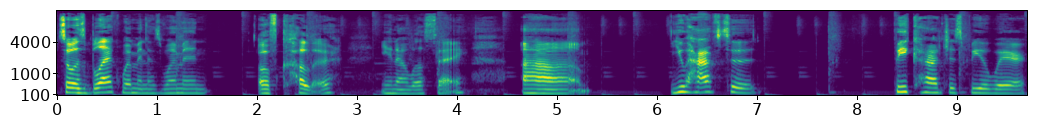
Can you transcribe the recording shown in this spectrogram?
So, as black women, as women of color, you know, we'll say, um, you have to be conscious, be aware,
